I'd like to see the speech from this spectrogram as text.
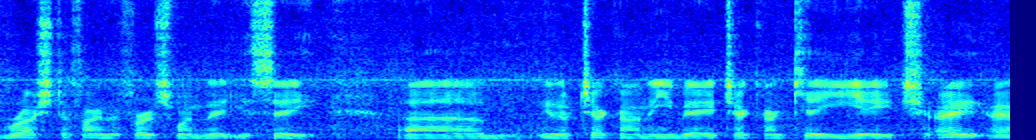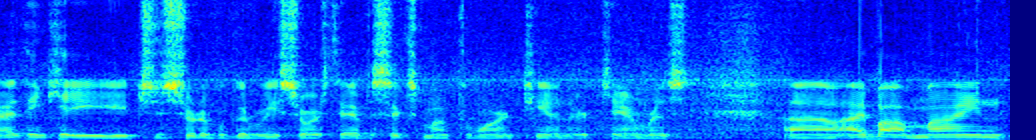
rush to find the first one that you see. Um, you know, check on eBay, check on KEH. I, I think KEH is sort of a good resource. They have a six-month warranty on their cameras. Uh, I bought mine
